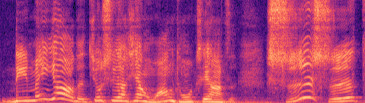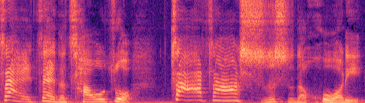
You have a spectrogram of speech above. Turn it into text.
你们要的就是要像王彤这样子，实实在在的操作。扎扎实实的获利，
